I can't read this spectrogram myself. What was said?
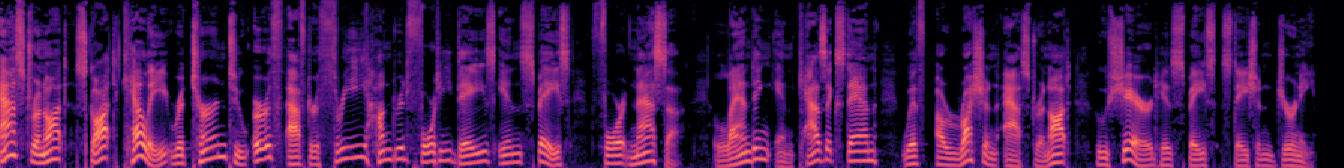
Astronaut Scott Kelly returned to Earth after 340 days in space for NASA, landing in Kazakhstan with a Russian astronaut who shared his space station journey.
